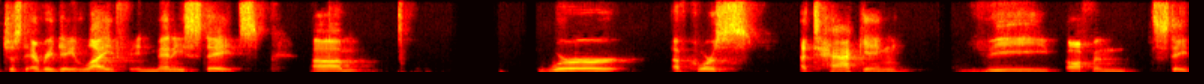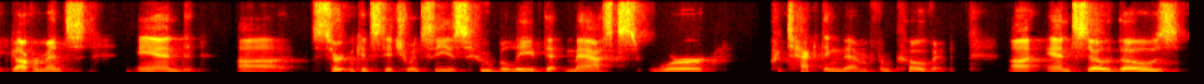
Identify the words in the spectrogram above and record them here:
just everyday life in many states, um, were, of course, attacking the often state governments and uh, certain constituencies who believed that masks were protecting them from COVID. Uh, and so those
